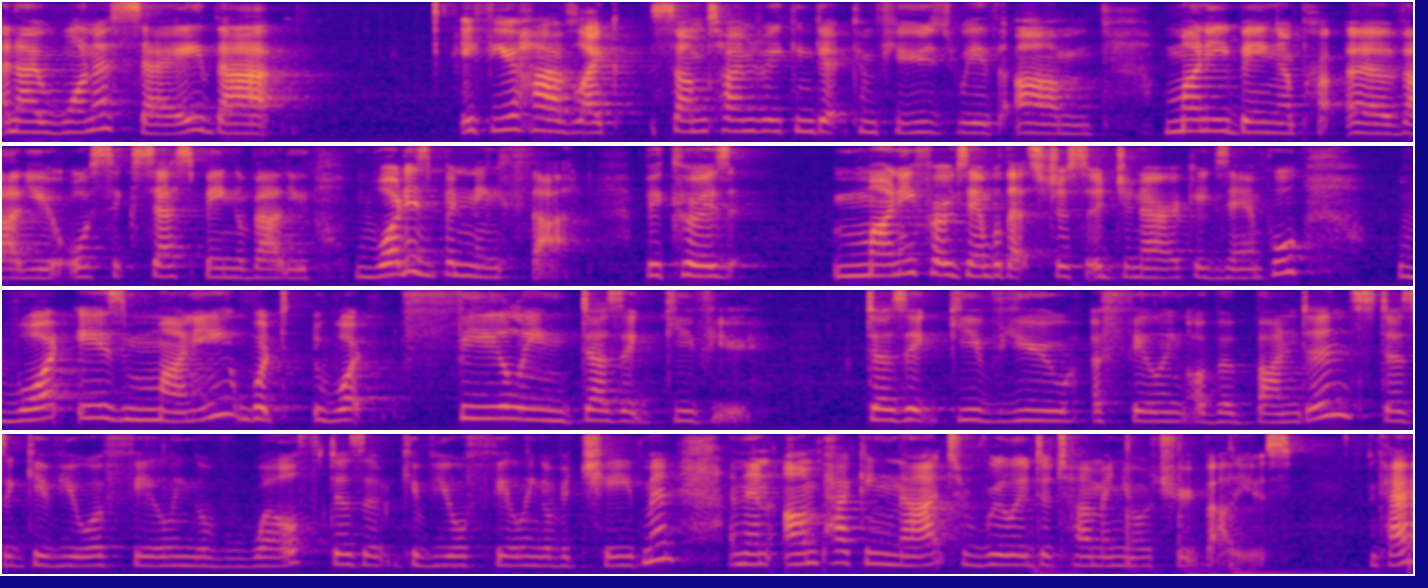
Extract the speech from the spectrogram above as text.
And I want to say that if you have like sometimes we can get confused with um, money being a, a value or success being a value what is beneath that? Because money for example that's just a generic example. What is money? What what feeling does it give you? Does it give you a feeling of abundance? Does it give you a feeling of wealth? Does it give you a feeling of achievement? And then unpacking that to really determine your true values. Okay?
